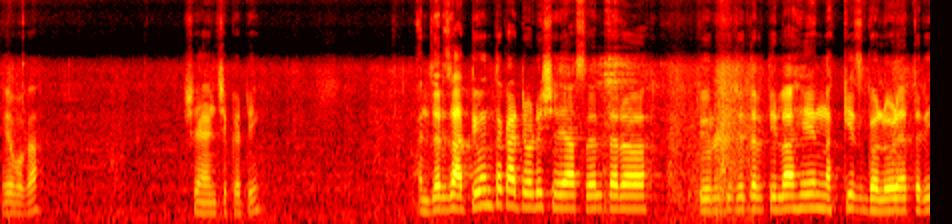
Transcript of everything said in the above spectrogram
हे बघा शेळ्यांची कटिंग आणि जर जातीवंत काटेवाडी शेळी असेल तर प्युरिटीचे तर तिला हे नक्कीच गलोळ्या तरी.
